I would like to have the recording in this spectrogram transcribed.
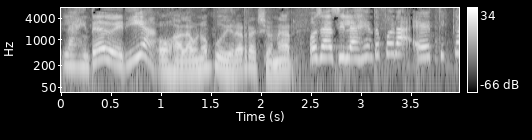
La gente debería. Ojalá uno pudiera reaccionar. O sea, si la gente fuera ética,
